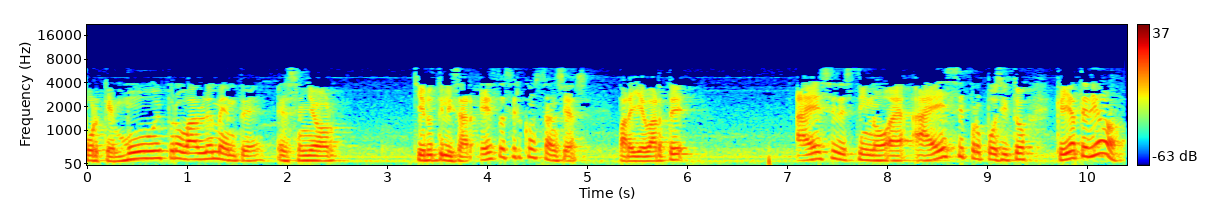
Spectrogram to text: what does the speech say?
porque muy probablemente el Señor quiere utilizar estas circunstancias para llevarte a ese destino, a, ese propósito que ya te dio,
